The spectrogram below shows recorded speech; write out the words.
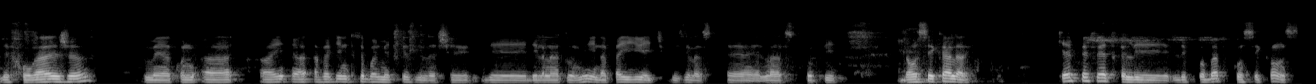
les fourrages, mais avec une très bonne maîtrise de l'anatomie, il n'a pas eu à utiliser la, scopie. Dans ces cas-là, quelles peuvent être les, les, probables conséquences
